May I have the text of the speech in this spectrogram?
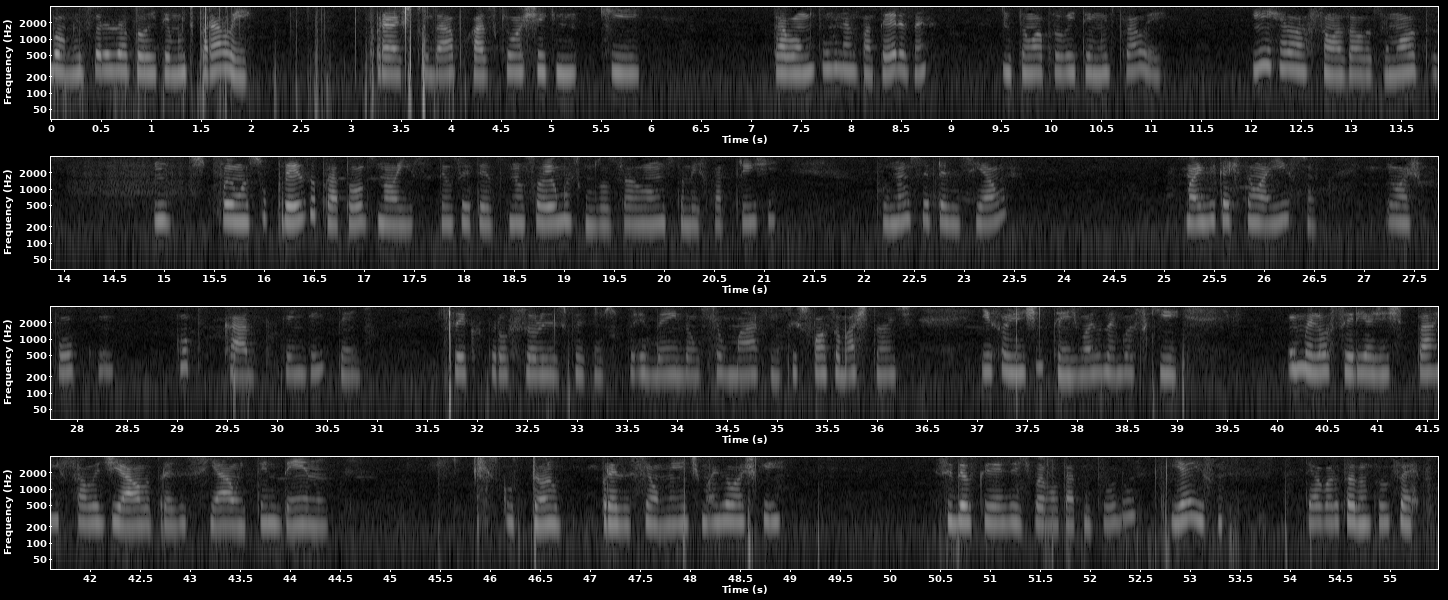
Bom, minhas férias eu aproveitei muito para ler, para estudar, por causa que eu achei que, que tava muito ruim nas matérias, né? Então eu aproveitei muito para ler. Em relação às aulas remotas, foi uma surpresa para todos nós. Tenho certeza que não só eu, mas como os outros alunos também ficaram tristes por não ser presencial. Mas em questão a isso, eu acho um pouco complicado, porque ninguém entende. Sei que os professores explicam super bem, dão o seu máximo, se esforçam bastante. Isso a gente entende, mas o negócio é que o melhor seria a gente estar em sala de aula presencial, entendendo, escutando presencialmente, mas eu acho que se Deus quiser a gente vai voltar com tudo. E é isso. Até agora tá dando tudo certo.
